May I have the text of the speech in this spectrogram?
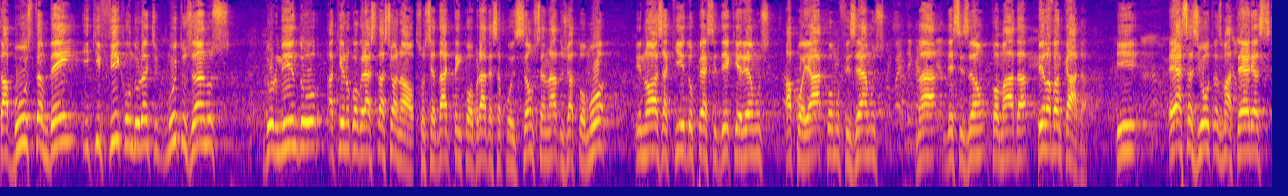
tabus também e que ficam durante muitos anos dormindo aqui no Congresso Nacional. A sociedade tem cobrado essa posição, o Senado já tomou e nós aqui do PSD queremos apoiar, como fizemos na decisão tomada pela bancada. E essas e outras matérias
